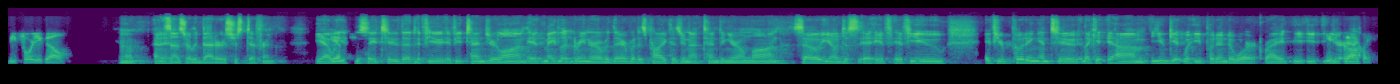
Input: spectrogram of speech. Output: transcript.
before you go. Yeah. And it's not necessarily better. It's just different. Yeah, we yep. used to say too that if you if you tend your lawn, it may look greener over there, but it's probably because you're not tending your own lawn. So you know, just if if you if you're putting into like um, you get what you put into work, right? You, exactly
